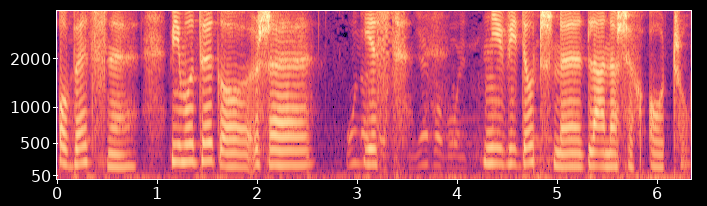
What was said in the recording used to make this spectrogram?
obecny, mimo tego, że jest niewidoczny dla naszych oczu.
